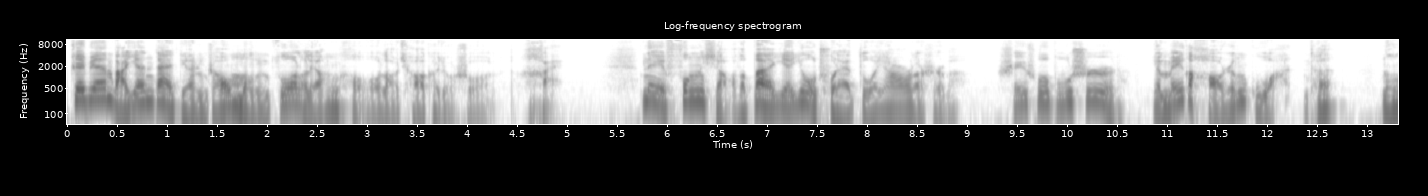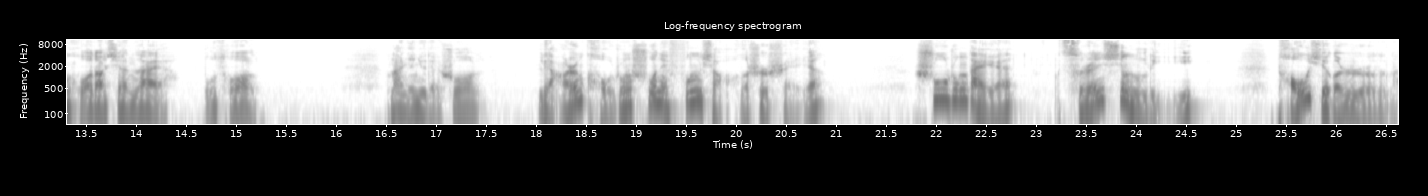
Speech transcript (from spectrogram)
这边把烟袋点着，猛嘬了两口，老乔可就说了：“嗨，那疯小子半夜又出来作妖了是吧？谁说不是呢？”也没个好人管他，能活到现在呀，不错了。那您就得说了，两个人口中说那疯小子是谁呀？书中代言，此人姓李，头些个日子呢，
